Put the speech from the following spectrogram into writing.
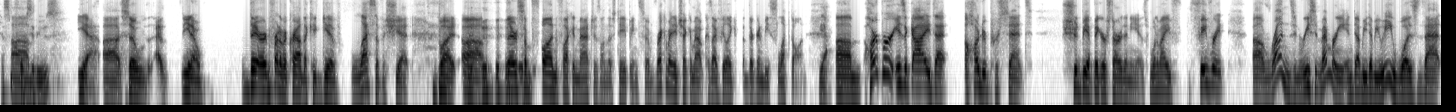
that's some um. Yeah. Uh, so uh, you know they're in front of a crowd that could give less of a shit, but uh, there's some fun fucking matches on those tapings. So recommend you check them out because I feel like they're going to be slept on. Yeah. Um, Harper is a guy that hundred percent should be a bigger star than he is. One of my f- favorite uh, runs in recent memory in WWE was that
